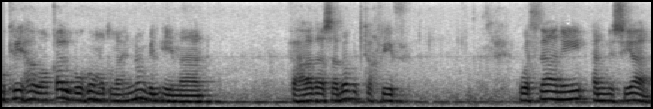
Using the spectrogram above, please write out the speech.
أكره وقلبه مطمئن بالإيمان. فهذا سبب التخفيف. والثاني النسيان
